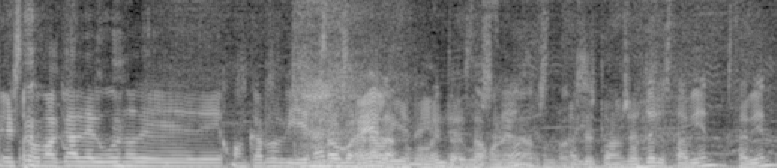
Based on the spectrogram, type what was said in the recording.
estomacal el bueno de, de Juan Carlos Está con él hace un momento, está con él. ¿Está bien? ¿Está bien?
